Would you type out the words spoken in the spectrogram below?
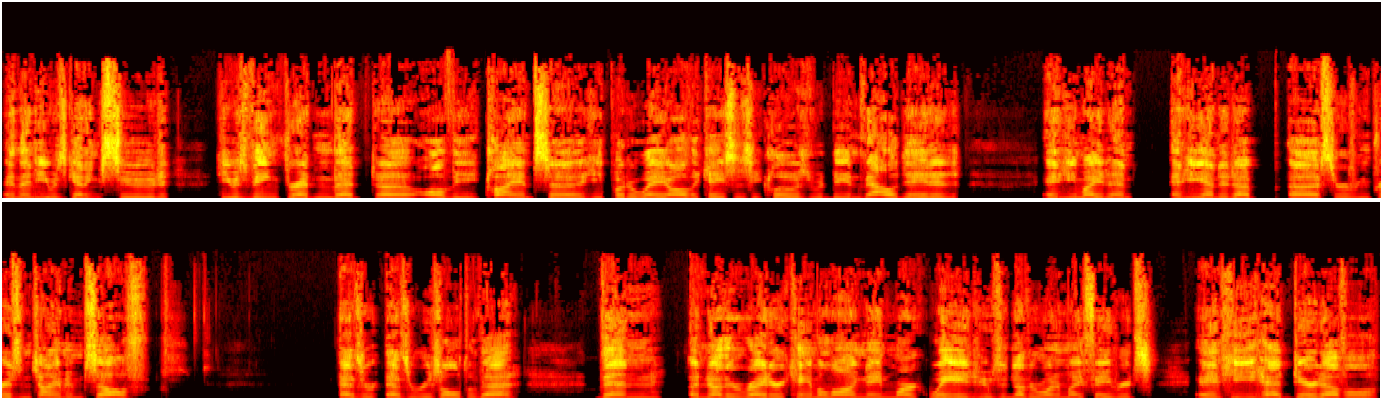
and then he was getting sued. He was being threatened that uh, all the clients uh, he put away, all the cases he closed, would be invalidated, and he might end, and he ended up uh, serving prison time himself as a, as a result of that. Then another writer came along named Mark Waid, who's another one of my favorites, and he had Daredevil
